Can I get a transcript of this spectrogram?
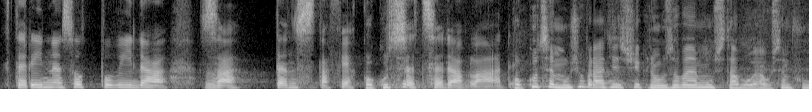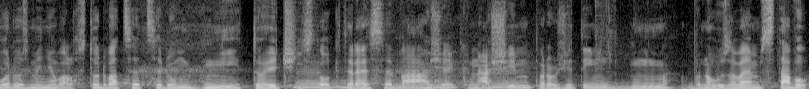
který nezodpovídá za ten stav jako pokud předseda vlády. Pokud se můžu vrátit ještě k nouzovému stavu, já už jsem v úvodu zmiňoval, 127 dní, to je číslo, mm. které se váže k našim mm. prožitým dním v nouzovém stavu.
